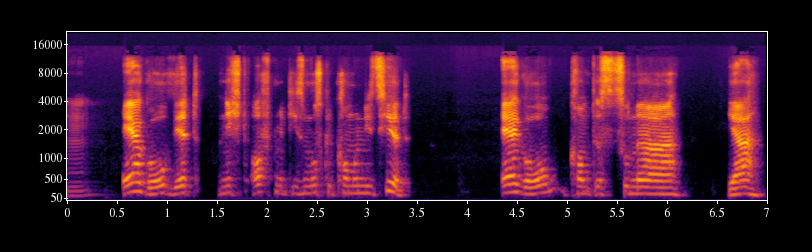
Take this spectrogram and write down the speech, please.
Hm. Ergo wird nicht oft mit diesem Muskel kommuniziert. Ergo kommt es zu einer, ja,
